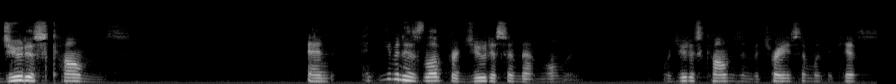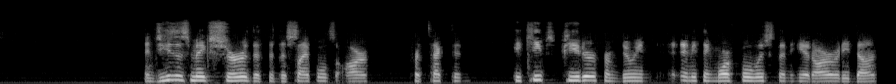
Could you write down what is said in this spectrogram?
Judas comes and, and even his love for Judas in that moment, where Judas comes and betrays him with a kiss. And Jesus makes sure that the disciples are protected. He keeps Peter from doing anything more foolish than he had already done.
